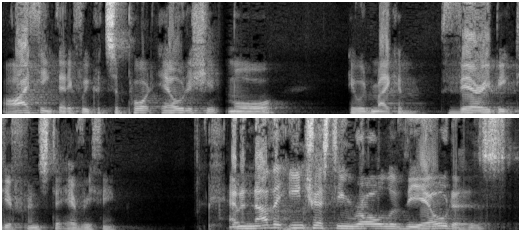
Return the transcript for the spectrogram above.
I think that if we could support eldership more, it would make a very big difference to everything. And another interesting role of the elders,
